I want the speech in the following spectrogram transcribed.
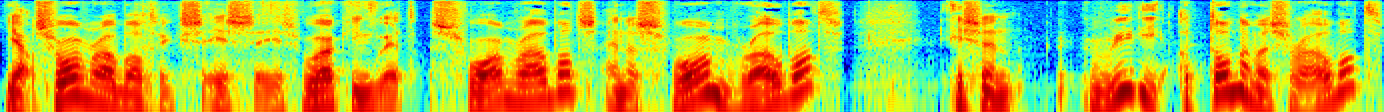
Yeah, swarm robotics is, is working with swarm robots, and a swarm robot is a really autonomous robot.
